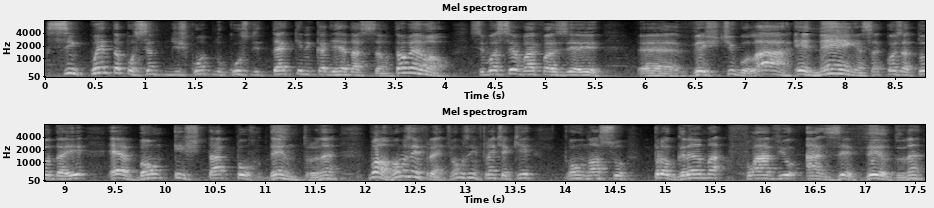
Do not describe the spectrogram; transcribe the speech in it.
50% de desconto no curso de técnica de redação. Então, meu irmão, se você vai fazer aí é, vestibular, Enem, essa coisa toda aí, é bom estar por dentro, né? Bom, vamos em frente, vamos em frente aqui com o nosso programa Flávio Azevedo, né?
